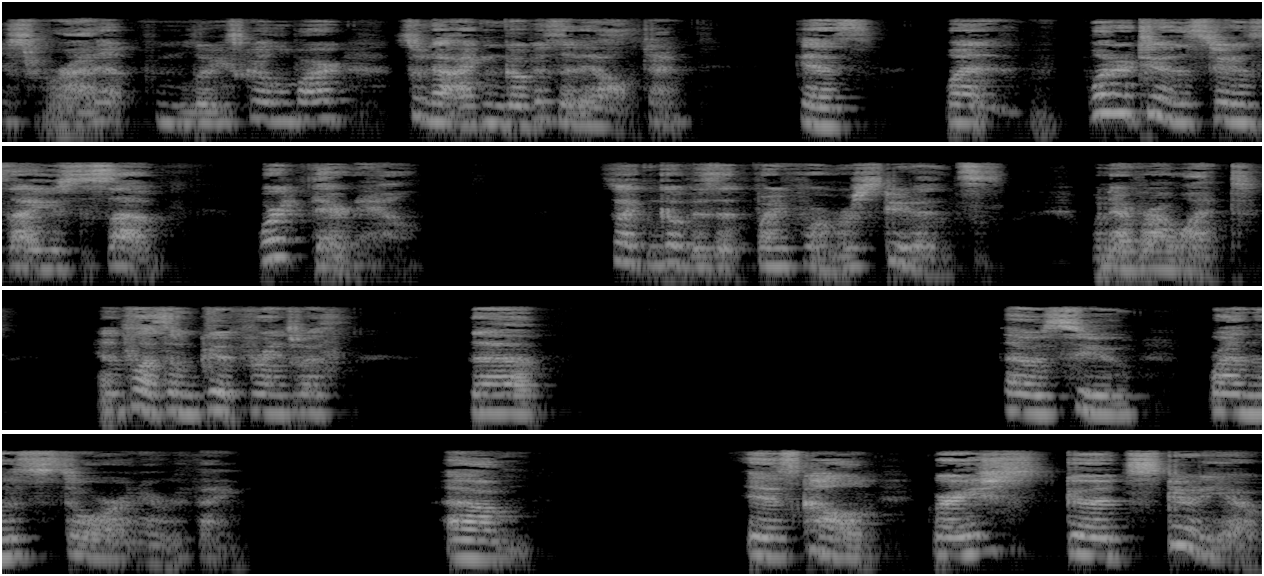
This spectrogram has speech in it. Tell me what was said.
just right up from Louis and Bar. So now I can go visit it all the time. Because one, one or two of the students that I used to sub work there now. So I can go visit my former students whenever I want. And plus I'm good friends with the those who run the store and everything. Um, it is called Grace Good Studio.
